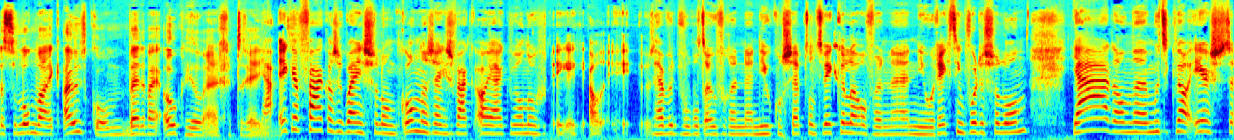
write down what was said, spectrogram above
de salon waar ik uitkom, werden wij ook heel erg getraind. Ja, ik heb vaak als ik bij een salon kom, dan zeggen ze vaak: Oh ja, ik wil nog. Ik, ik, al- ik- we hebben het bijvoorbeeld over een, eh, nieuw concept ontwikkelen of een eh, nieuwe richting voor de salon. Ja, dan eh, moet ik wel eerst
